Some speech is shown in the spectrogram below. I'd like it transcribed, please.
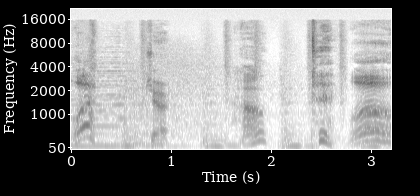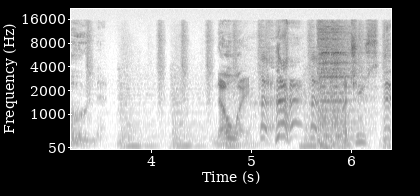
What? Sure. Huh? Whoa! No way. Don't you? s-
